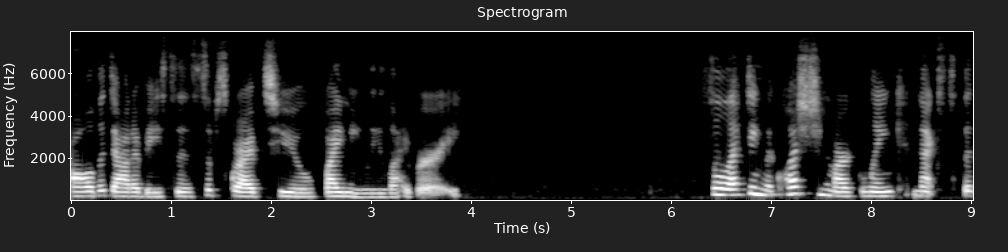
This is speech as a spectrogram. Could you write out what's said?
all the databases subscribed to by Nealley Library. Selecting the question mark link next to the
